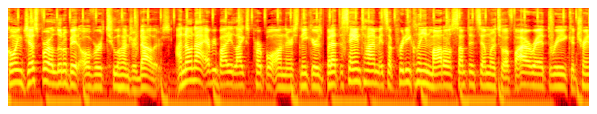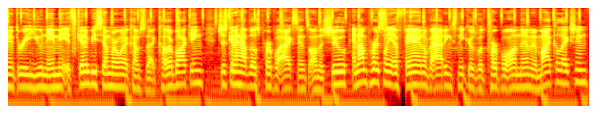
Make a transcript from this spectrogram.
going just for a little bit over $200. I know not everybody likes purple on their sneakers, but at the same time, it's a pretty clean model, something similar to a Fire Red 3, Katrina 3, you name it. It's gonna be similar when it comes to that color blocking, just gonna have have those purple accents on the shoe and i'm personally a fan of adding sneakers with purple on them in my collection.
